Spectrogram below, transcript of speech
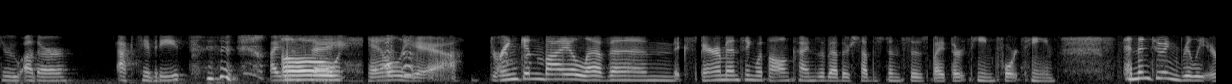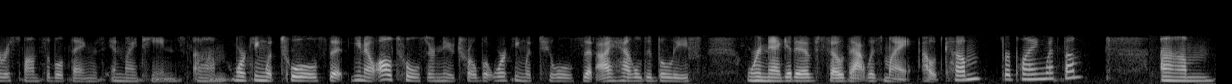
through other activities. I should oh, say. hell yeah. Drinking by 11, experimenting with all kinds of other substances by 13, 14. And then doing really irresponsible things in my teens, um, working with tools that, you know, all tools are neutral, but working with tools that I held a belief were negative, so that was my outcome for playing with them. Um,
